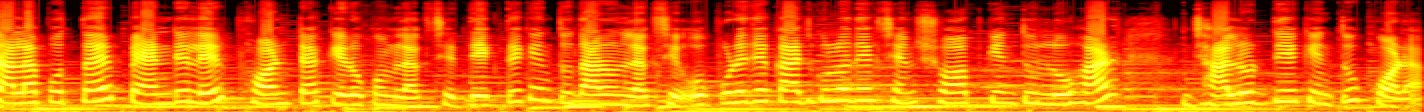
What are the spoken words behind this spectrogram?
টালাপত্তায়ের প্যান্ডেলের ফ্রন্টটা কীরকম লাগছে। দেখতে কিন্তু দারুণ লাগছে। ওপরে যে কাজগুলো দেখছেন, সব কিন্তু লোহার। ঝালর দিয়ে কিন্তু করা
